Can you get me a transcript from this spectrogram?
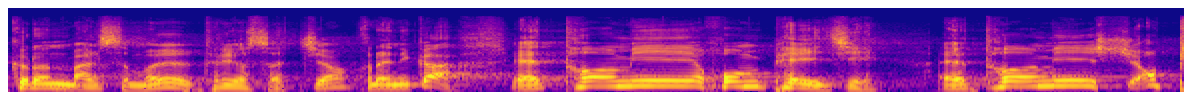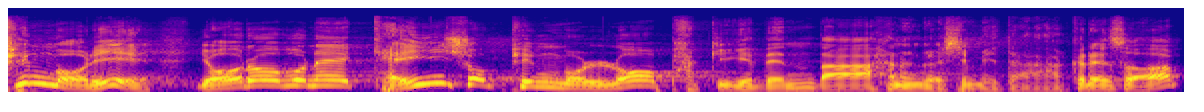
그런 말씀을 드렸었죠. 그러니까 애터미 홈페이지, 애터미 쇼핑몰이 여러분의 개인 쇼핑몰로 바뀌게 된다 하는 것입니다. 그래서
